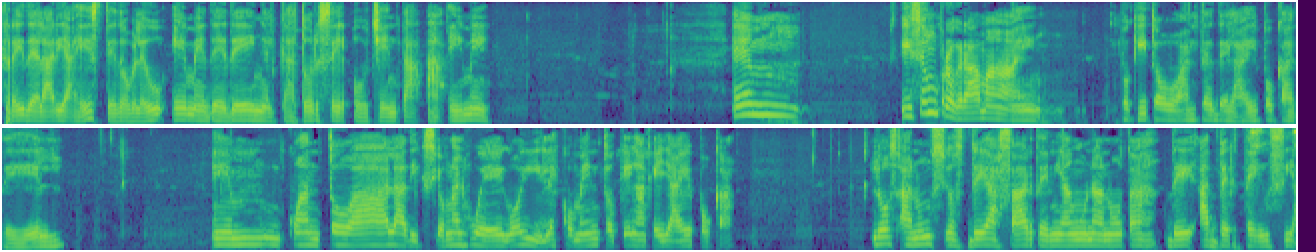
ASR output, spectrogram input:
Rey del Área Este, WMDD en el 1480 AM. Em, hice un programa un poquito antes de la época de él en cuanto a la adicción al juego y les comento que en aquella época los anuncios de azar tenían una nota de advertencia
